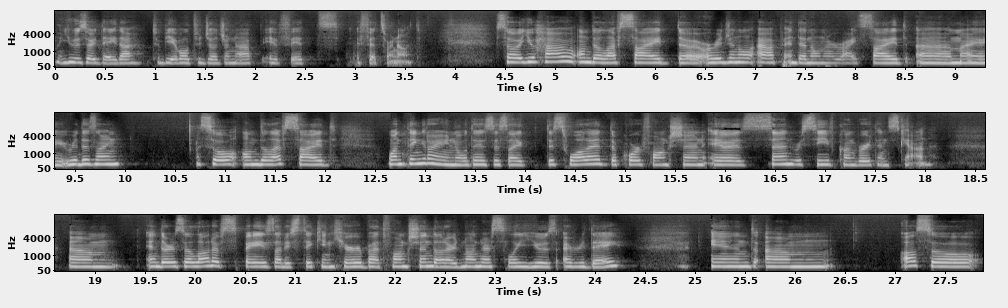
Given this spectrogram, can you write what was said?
user data to be able to judge an app if it's if it fits or not. So you have on the left side the original app, and then on the right side uh, my redesign. So on the left side, one thing that I noticed is like this wallet, the core function is send, receive, convert, and scan. Um, and there's a lot of space that is taken here by function that are not necessarily used every day. And um, also,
